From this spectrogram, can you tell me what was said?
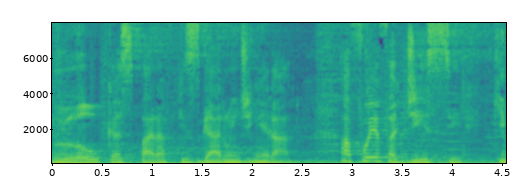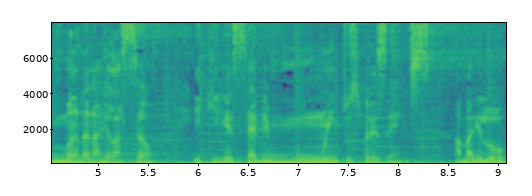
loucas para fisgar um endinheirado. A Fuefa disse que manda na relação e que recebe muitos presentes. A Marilu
